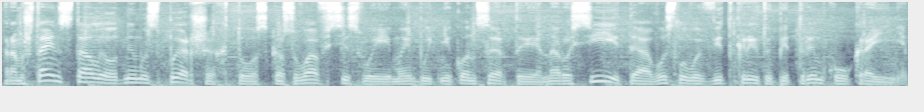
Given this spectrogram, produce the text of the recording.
Rammstein стали одним із перших, хто скасував всі свої майбутні концерти на Росії та висловив відкриту підтримку Україні.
